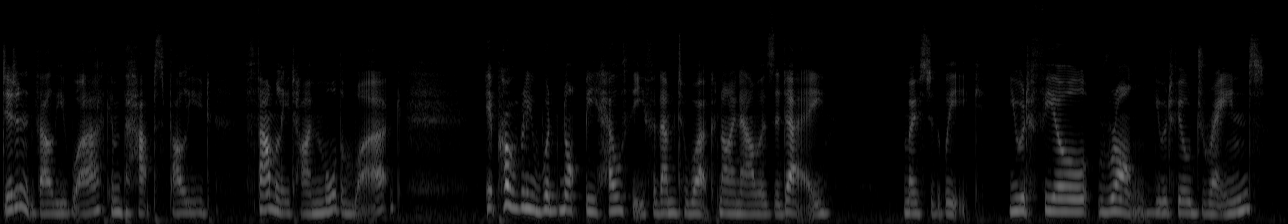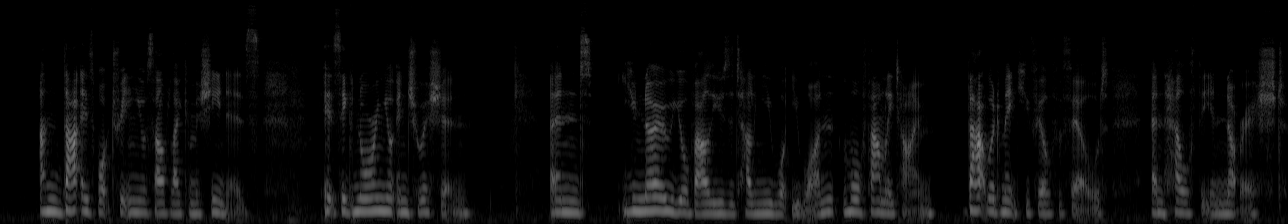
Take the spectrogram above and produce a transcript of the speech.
didn't value work and perhaps valued family time more than work, it probably would not be healthy for them to work nine hours a day most of the week. You would feel wrong, you would feel drained, and that is what treating yourself like a machine is. It's ignoring your intuition, and you know your values are telling you what you want more family time. That would make you feel fulfilled and healthy and nourished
